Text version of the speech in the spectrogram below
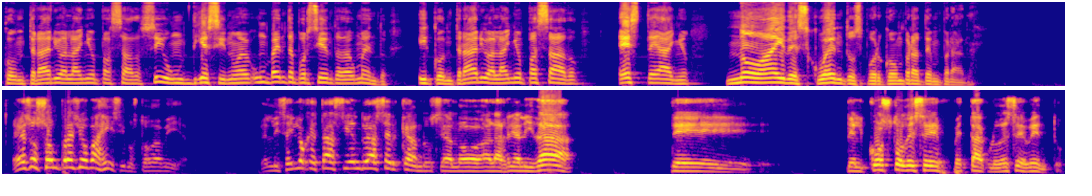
contrario al año pasado, sí, un 19, un 20% de aumento. Y contrario al año pasado, este año no hay descuentos por compra temprana. Esos son precios bajísimos todavía. El Licey lo que está haciendo es acercándose a, la realidad de, del costo de ese espectáculo, de ese evento.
